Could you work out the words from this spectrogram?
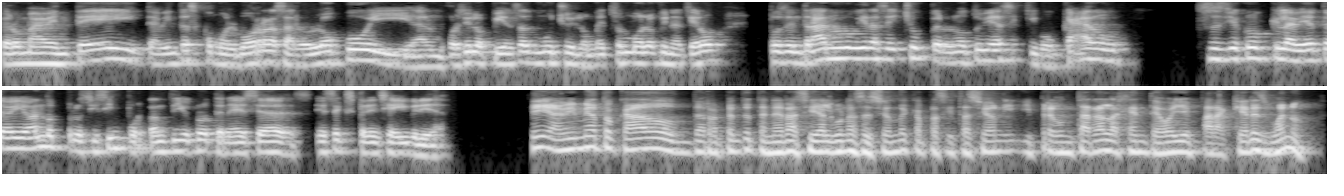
pero me aventé y te avientas como el borras a lo loco y a lo mejor si lo piensas mucho y lo metes en un modelo financiero, pues de entrada no lo hubieras hecho, pero no te hubieras equivocado. Entonces yo creo que la vida te va llevando, pero sí es importante yo creo tener esa, esa experiencia híbrida. Sí, a mí me ha tocado de repente tener así alguna sesión de capacitación y, y preguntar a la gente, oye, ¿para qué eres bueno?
